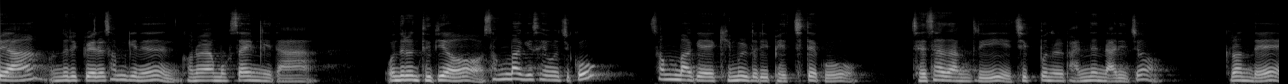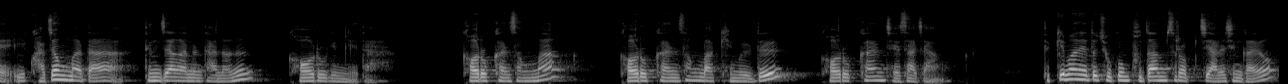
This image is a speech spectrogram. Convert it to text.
할렐루야, 오늘의 교회를 섬기는 권호양 목사입니다. 오늘은 드디어 성막이 세워지고 성막에 기물들이 배치되고 제사장들이 직분을 받는 날이죠. 그런데 이 과정마다 등장하는 단어는 거룩입니다. 거룩한 성막, 거룩한 성막 기물들, 거룩한 제사장. 듣기만 해도 조금 부담스럽지 않으신가요?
